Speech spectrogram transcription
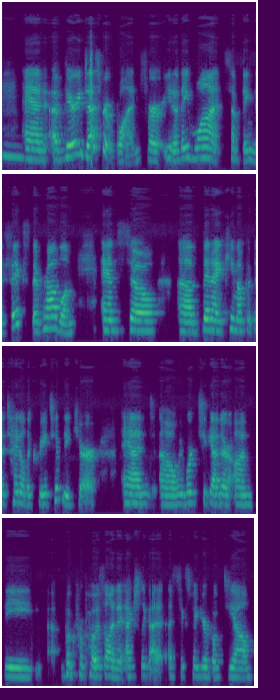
mm. and a very desperate one for you know they want something to fix their problem, and so um, then I came up with the title, The Creativity Cure and uh, we worked together on the book proposal, and it actually got a six-figure book deal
